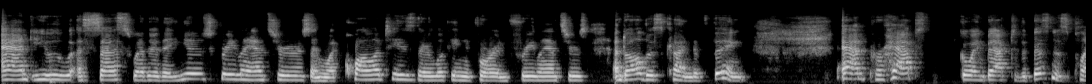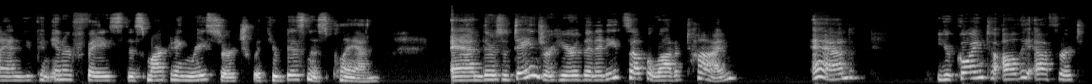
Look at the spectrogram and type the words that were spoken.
And you assess whether they use freelancers and what qualities they're looking for in freelancers and all this kind of thing. And perhaps going back to the business plan, you can interface this marketing research with your business plan. And there's a danger here that it eats up a lot of time, and you're going to all the effort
